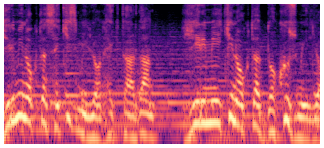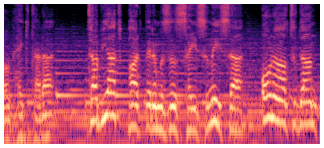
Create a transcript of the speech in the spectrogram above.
20.8 milyon hektardan 22.9 milyon hektara, tabiat parklarımızın sayısını ise 16'dan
